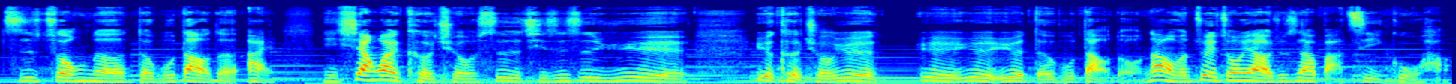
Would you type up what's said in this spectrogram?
之中呢，得不到的爱，你向外渴求是其实是越越渴求越越越越得不到的。那我们最重要就是要把自己顾好，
